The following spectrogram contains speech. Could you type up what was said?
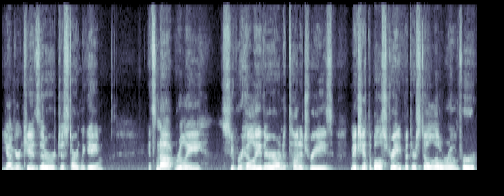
younger kids that are just starting the game. It's not really super hilly. There aren't a ton of trees. Makes you hit the ball straight, but there's still a little room for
